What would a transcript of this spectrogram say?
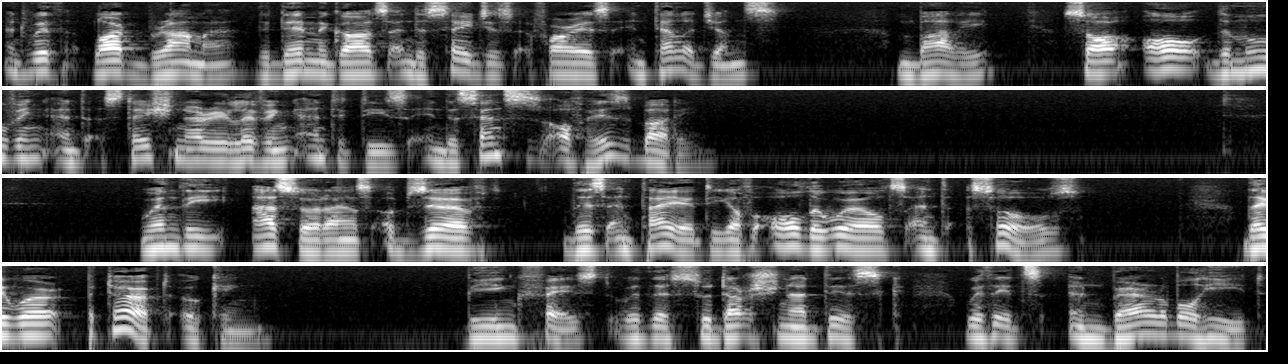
and with Lord Brahma, the demigods and the sages for his intelligence, Bali saw all the moving and stationary living entities in the senses of his body. When the Asuras observed this entirety of all the worlds and souls, they were perturbed, O king. Being faced with the Sudarshana disk with its unbearable heat,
